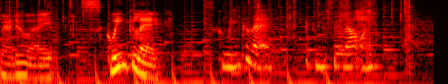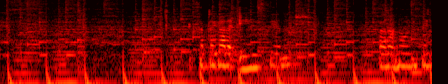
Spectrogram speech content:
We're gonna do a skwinkle. Skwinkle. I can say that one. Except I got an A in Spanish. So I don't know anything.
